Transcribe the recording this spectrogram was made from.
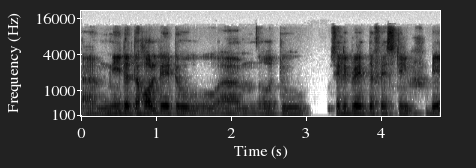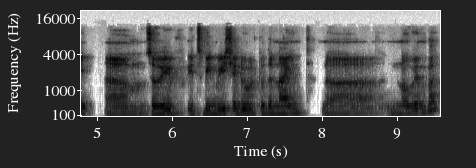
um, needed the holiday to um, or to celebrate the festive day. Um, so if it's been rescheduled to the 9th uh, November,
